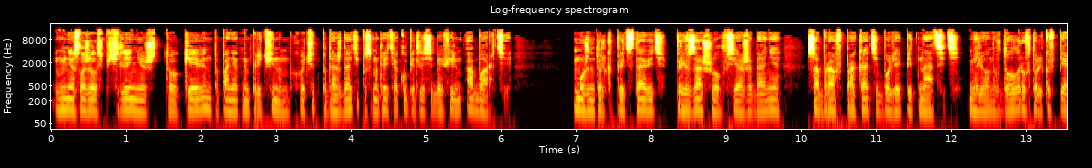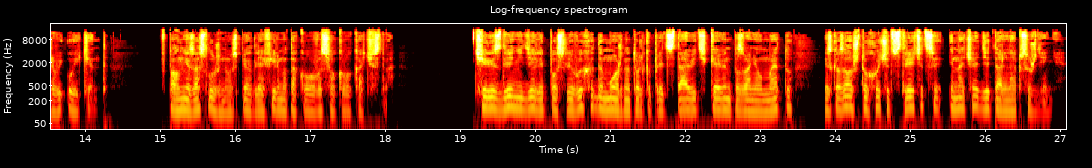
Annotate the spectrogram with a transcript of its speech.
У меня сложилось впечатление, что Кевин по понятным причинам хочет подождать и посмотреть, окупит ли себя фильм о Барти. «Можно только представить» превзошел все ожидания, собрав в прокате более 15 миллионов долларов только в первый уикенд. Вполне заслуженный успех для фильма такого высокого качества. Через две недели после выхода «Можно только представить» Кевин позвонил Мэтту и сказал, что хочет встретиться и начать детальное обсуждение.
